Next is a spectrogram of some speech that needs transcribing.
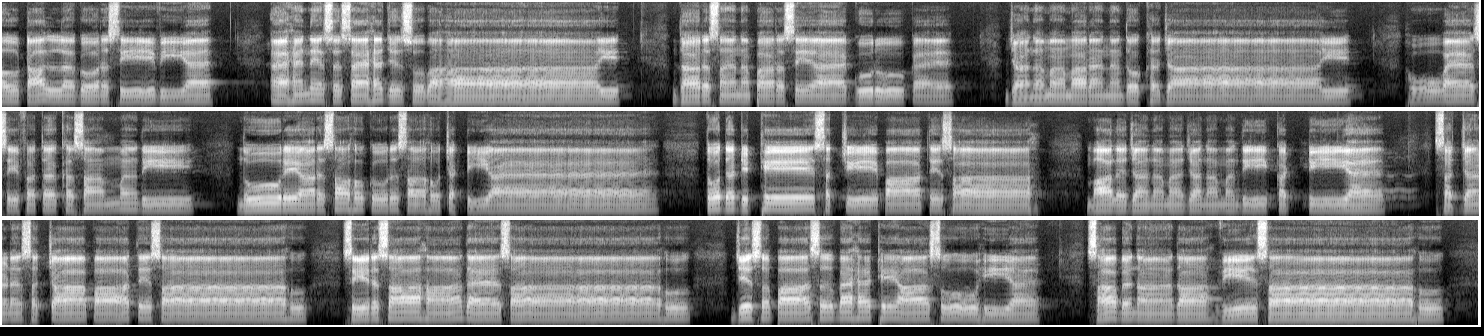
ਓ ਟਲ ਗੁਰ ਸੇਵੀਐ ਅਹਨਿਸ ਸਹਿਜ ਸੁਭਾਈ। ਦਰਸ਼ਨ ਪਰਸਿਆ ਗੁਰੂ ਕੈ, ਜਨਮ ਮਰਨ ਦੁਖ ਜਾਈ। ਹੋਵੈ ਸਿਫਤ ਖਸਮ ਦੀ ਨੂਰ ਅਰ ਸਹੁ ਕੁਰ ਸਹੁ ਝਟਿਐ। ਤੁਧ ਡਿਠੇ ਸੱਚੇ ਪਾਤ ਸਾਹ ਮਾਲ ਜਨਮ ਜਨਮ ਦੀ ਕੱਟੀ ਕੱਟੀਐ, ਸੱਜਣ ਸੱਚਾ ਪਾਤ ਪਾਤਸ਼ਾਹ, ਸਿਰ ਸਾਹਾਂ ਦੈ ਸਾਹੂ, ਜਿਸ ਪਾਸ ਬਹਿਠਿਆ ਸੋਹੀਐ ਸਭਨਾ ਦਾ ਵੇਸਾਹੂ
